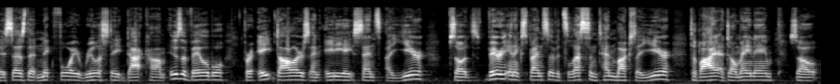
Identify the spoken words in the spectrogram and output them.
It says that nickfoyrealestate.com is available for $8.88 a year. So it's very inexpensive. It's less than 10 bucks a year to buy a domain name. So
